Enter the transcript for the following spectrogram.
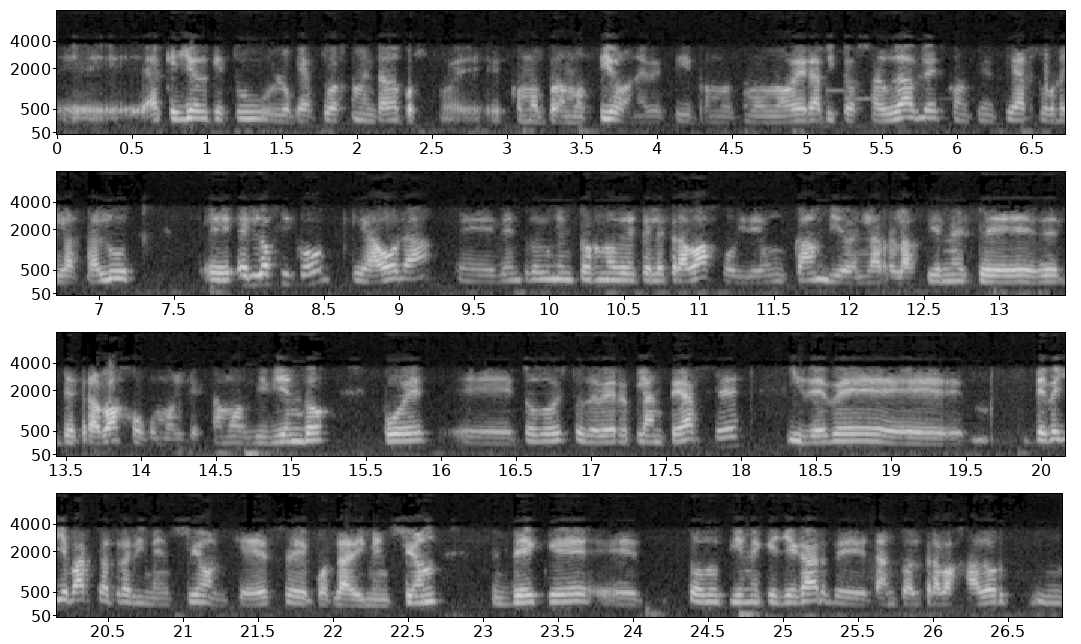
eh, aquello que tú, lo que tú has comentado, pues eh, como promoción, es decir, promover hábitos saludables, concienciar sobre la salud. es lógico que ahora, dentro de un entorno de teletrabajo y de un cambio en las relaciones de, trabajo como el que estamos viviendo, pues todo esto debe replantearse y debe debe llevarse a otra dimensión, que es pues la dimensión de que todo tiene que llegar de tanto al trabajador mm,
